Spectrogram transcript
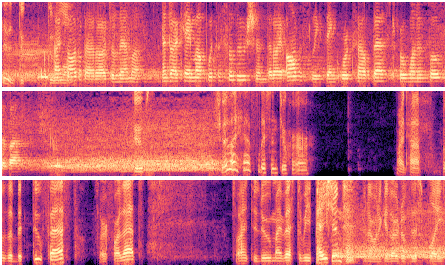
Didn't took too I long. thought about our dilemma, and I came up with a solution that I honestly think works out best for one of both of us. Oops. Should I have listened to her? Might have. Was a bit too fast. Sorry for that. Tried to do my best to be patient, but I want to get out of this place.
